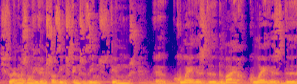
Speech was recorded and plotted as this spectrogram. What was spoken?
Isto é, nós não vivemos sozinhos, temos vizinhos, temos eh, colegas de, de, bairro, colegas de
